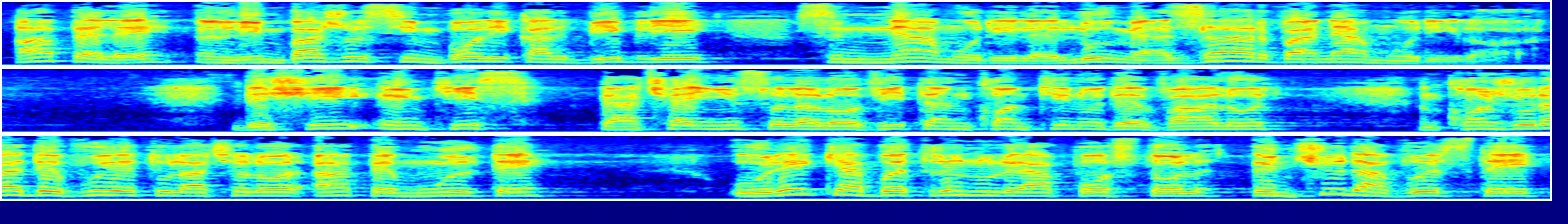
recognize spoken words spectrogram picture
Apele, în limbajul simbolic al Bibliei, sunt neamurile, lumea, zarva neamurilor. Deși închis pe acea insulă lovită în continuu de valuri, înconjurat de vuietul acelor ape multe, urechea bătrânului apostol, în ciuda vârstei,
